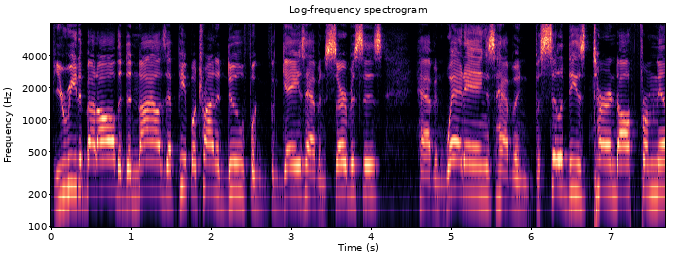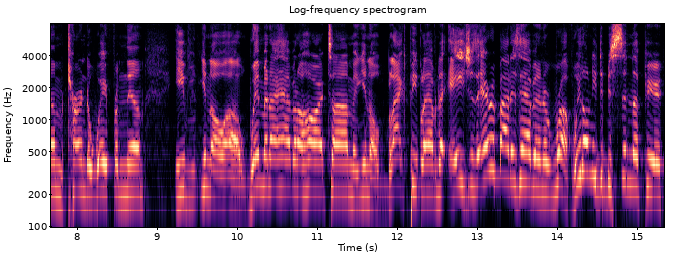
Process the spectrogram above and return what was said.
If you read about all the denials that people are trying to do for, for gays having services, having weddings, having facilities turned off from them, turned away from them, even you know, uh, women are having a hard time, and you know, black people are having the Asians, everybody's having it rough. We don't need to be sitting up here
